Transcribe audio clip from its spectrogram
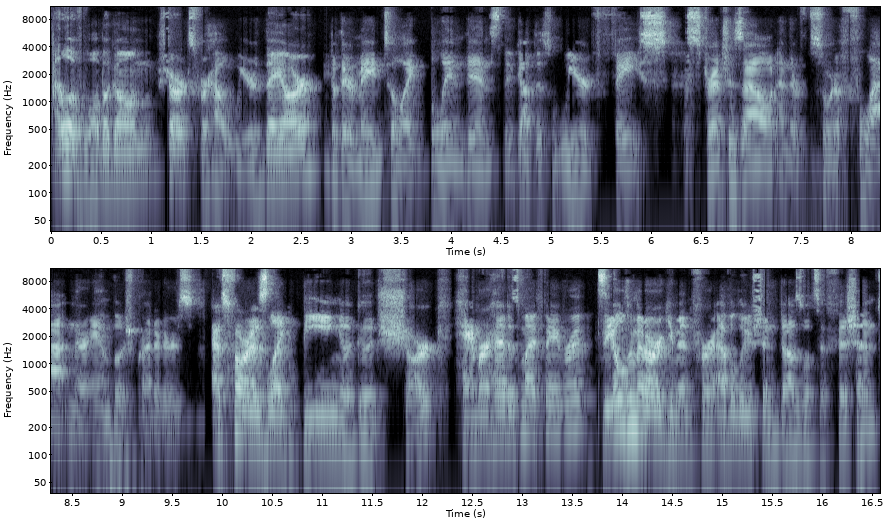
I love wobbegong sharks for how weird they are, but they're made to like blend in. So they've got this weird face stretches out, and they're sort of flat, and they're ambush predators. As far as like being a good shark, hammerhead is my favorite. It's the ultimate argument for evolution does what's efficient,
